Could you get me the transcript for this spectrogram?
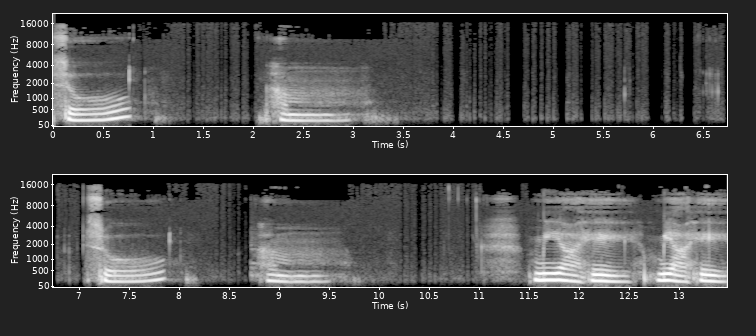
सो हम सो हम मी आहे मी आहे.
